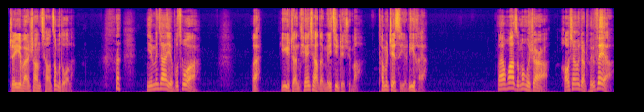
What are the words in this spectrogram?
这一晚上抢这么多了，哼，你们家也不错啊。喂，一展天下的没进这群吧？他们这次也厉害啊。百花怎么回事啊？好像有点颓废啊。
